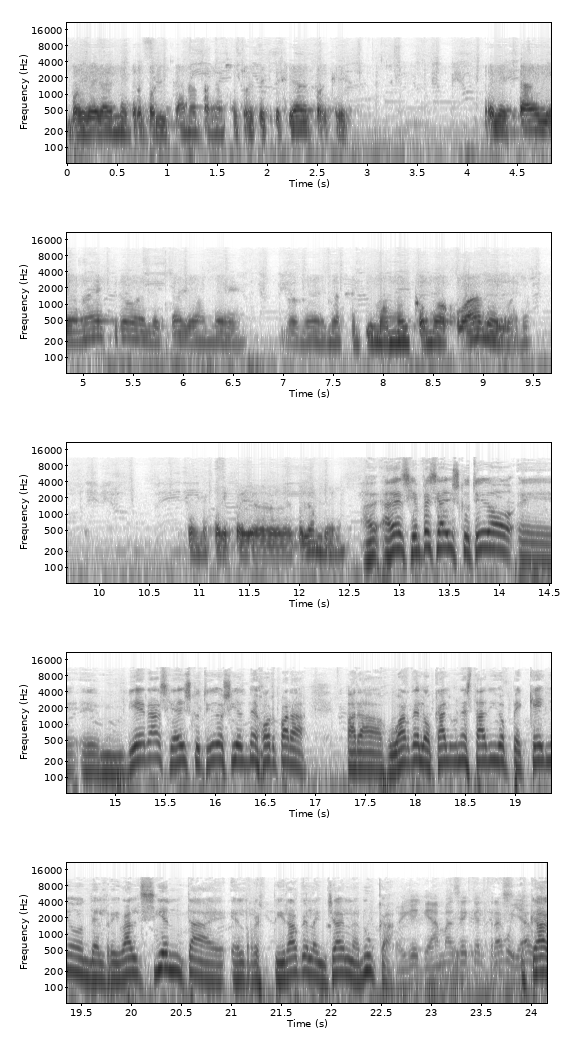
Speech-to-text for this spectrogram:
volver al Metropolitano para nosotros es especial porque el estadio nuestro, el estadio donde, donde nos sentimos muy cómodos jugando y bueno, es el mejor estadio de Colombia. ¿no? A, a ver, siempre se ha discutido, eh, eh, Viera, se ha discutido si es mejor para, para jugar de local un estadio pequeño donde el rival sienta eh, el respirar de la hinchada en la nuca. Oye, queda más cerca el trago ya. queda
